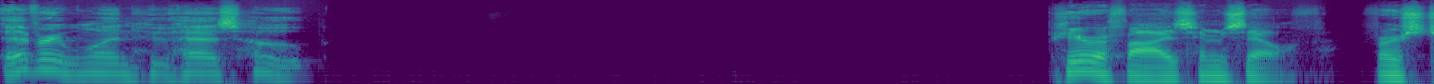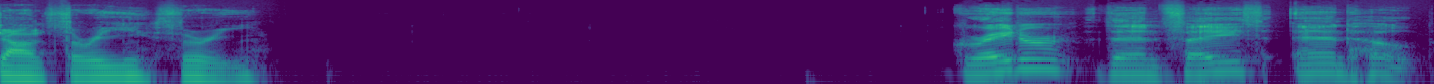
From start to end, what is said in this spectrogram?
Everyone who has hope purifies himself. 1 John 3 3. Greater than faith and hope.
